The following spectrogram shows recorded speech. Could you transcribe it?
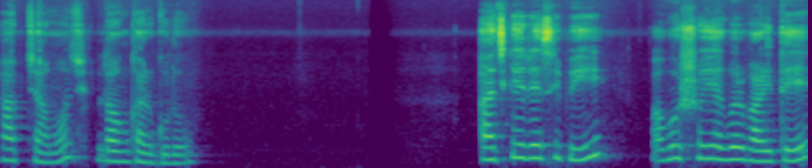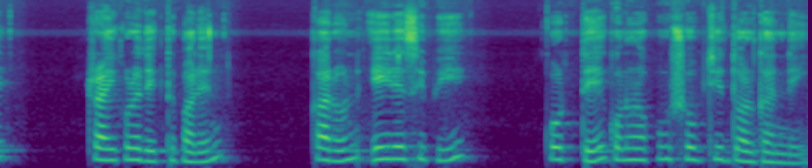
হাফ চামচ লঙ্কার গুঁড়ো। আজকের রেসিপি অবশ্যই একবার বাড়িতে ট্রাই করে দেখতে পারেন, কারণ এই রেসিপি করতে কোনো রকম সবজির দরকার নেই,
